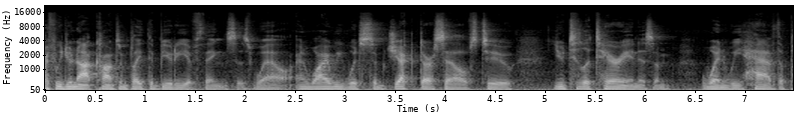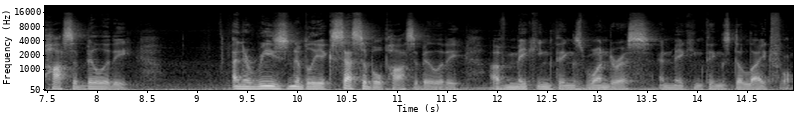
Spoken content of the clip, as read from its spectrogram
if we do not contemplate the beauty of things as well, and why we would subject ourselves to utilitarianism when we have the possibility, and a reasonably accessible possibility, of making things wondrous and making things delightful.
